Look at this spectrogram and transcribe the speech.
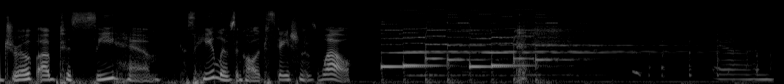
drove up to see him cuz he lives in College Station as well. and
